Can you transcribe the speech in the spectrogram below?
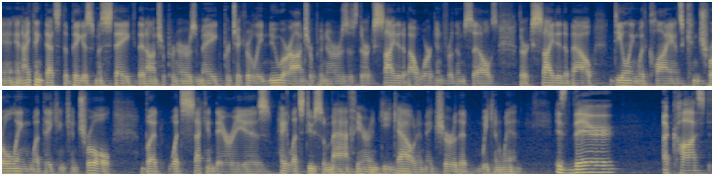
And, and I think that's the biggest mistake that entrepreneurs make, particularly newer entrepreneurs, is they're excited about working for themselves. They're excited about dealing with clients, controlling what they can control. But what's secondary is, hey, let's do some math here and geek out and make sure that we can win. Is there a cost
